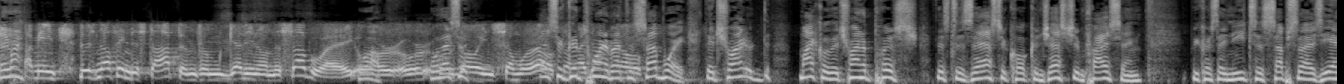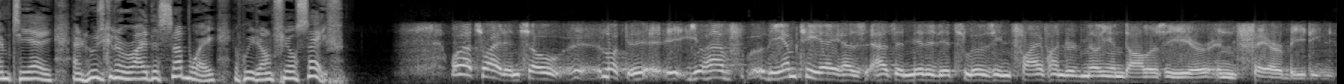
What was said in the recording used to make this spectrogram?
I mean, there's nothing to stop them from getting on the subway or, well, or, well, or going a, somewhere else. That's a good so point about know. the subway. They're trying, Michael. They're trying to push this disaster called congestion pricing because they need to subsidize the MTA. And who's going to ride the subway if we don't feel safe? Well, that's right. And so, uh, look, uh, you have the MTA has has admitted it's losing 500 million dollars a year in fare beating,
